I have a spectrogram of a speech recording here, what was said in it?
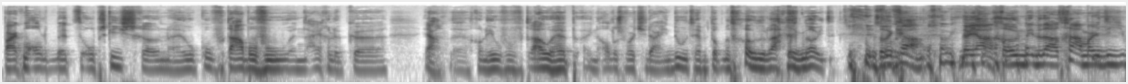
waar ik me altijd met op skis gewoon eh, heel comfortabel voel en eigenlijk uh, ja, uh, gewoon heel veel vertrouwen heb in alles wat je daarin doet, heb ik dat met rodelen eigenlijk nooit. dat ik gaan. nou ja, gewoon inderdaad gaan. Maar die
